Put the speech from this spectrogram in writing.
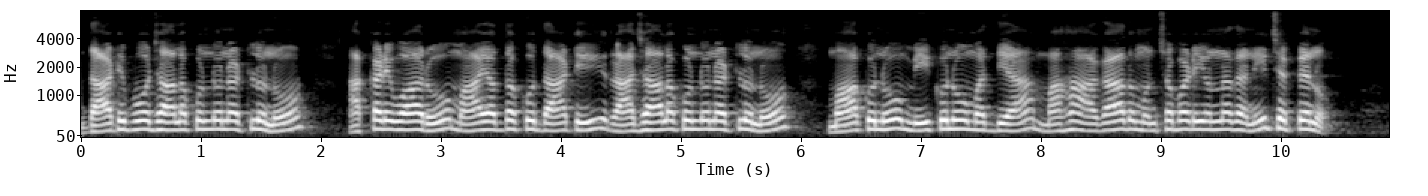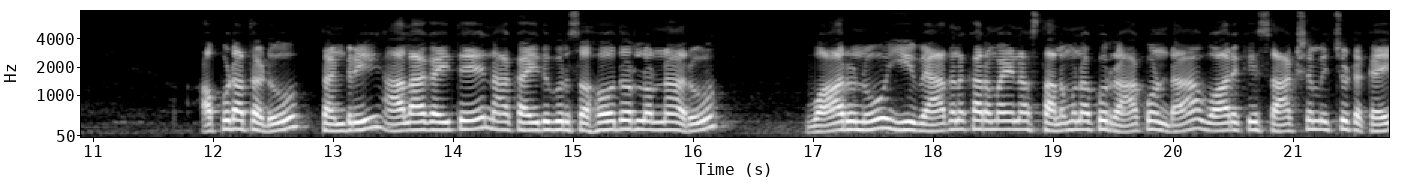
దాటిపోజాలకుండునట్లును అక్కడి వారు మా యొద్దకు దాటి రాజాలకుండునట్లును మాకును మీకును మధ్య మహా అగాధం ఉంచబడి ఉన్నదని చెప్పాను. అప్పుడతడు తండ్రి అలాగైతే నాకు ఐదుగురు సహోదరులున్నారు. వారును ఈ వేదనకరమైన స్థలమునకు రాకుండా వారికి సాక్ష్యం ఇచ్చుటకై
